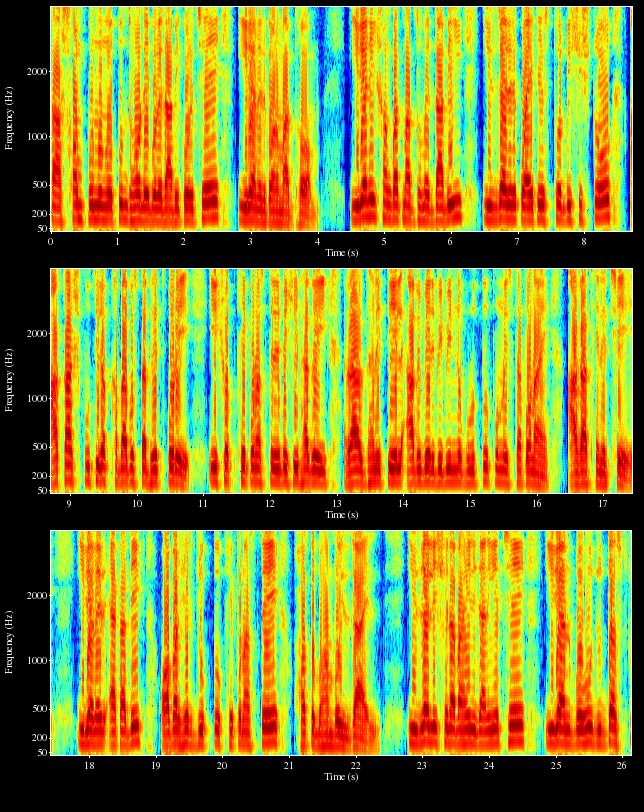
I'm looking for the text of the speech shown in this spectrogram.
তা সম্পূর্ণ নতুন ধরনের বলে দাবি করেছে ইরানের গণমাধ্যম। ইরানি সংবাদ মাধ্যমের দাবি, ইসরায়েলের কয়েক স্তর বিশিষ্ট আকাশ প্রতিরক্ষা ব্যবস্থা ভেদ করে এসব ক্ষেপণাস্ত্রের বেশিরভাগই রাজধানী তেল আবিবের বিভিন্ন গুরুত্বপূর্ণ স্থাপনায় আঘাত এনেছে। ইরানের একাধিক ওভারহেডযুক্ত ক্ষেপণাস্ত্রে হতভম্ব ইসরায়েল। ইসরায়েলি সেনাবাহিনী জানিয়েছে, ইরান বহু যুদ্ধাস্ত্র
